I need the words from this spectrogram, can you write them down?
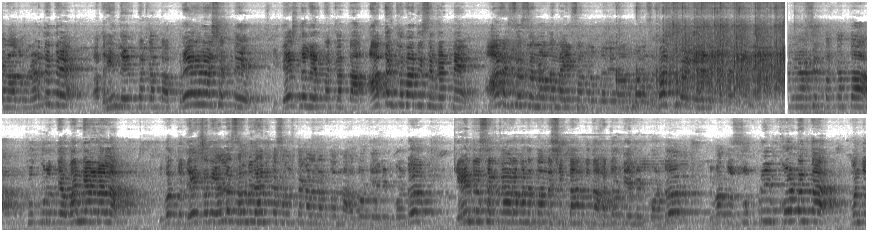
ಏನಾದರೂ ನಡೆದಿದ್ರೆ ಅದರ ಹಿಂದೆ ಇರ್ತಕ್ಕಂಥ ಪ್ರೇರಣಾ ಶಕ್ತಿ, ಈ ದೇಶದಲ್ಲಿ ಇರ್ತಕ್ಕಂಥ ಆತಂಕವಾದಿ ಸಂಘಟನೆ, ಆರ್ ಎಸ್ ಎಸ್ ಅನ್ನೋದನ್ನ ಈ ಸಂದರ್ಭದಲ್ಲಿ ನಾನು ಬಹಳ ಸ್ಪಷ್ಟವಾಗಿ ಹೇಳಿರ್ತಕ್ಕಂಥ ಕುಕೃತ್ಯ ಒಂದೆರಡಲ್ಲ ಇವತ್ತು ದೇಶದ ಎಲ್ಲ ಸಾಂವಿಧಾನಿಕ ಸಂಸ್ಥೆಗಳನ್ನು ತನ್ನ ಹತೋಟಿಯಲ್ಲಿ ಇಟ್ಕೊಂಡು, ಕೇಂದ್ರ ಸರ್ಕಾರವನ್ನು ತನ್ನ ಸಿದ್ಧಾಂತದ ಹತೋಟಿಯಲ್ಲಿ ಇಟ್ಕೊಂಡು, ಇವತ್ತು ಸುಪ್ರೀಂ ಕೋರ್ಟ್ ಅಂತ ಒಂದು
